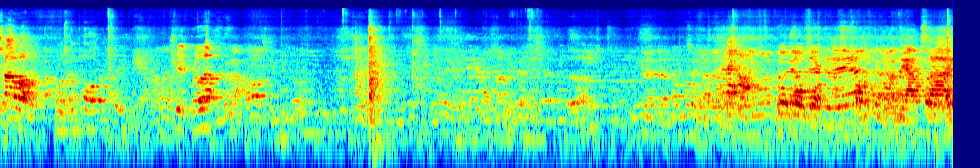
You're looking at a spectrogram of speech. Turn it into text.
Apple sour. What's the pork? Cheers, brother. on the outside.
